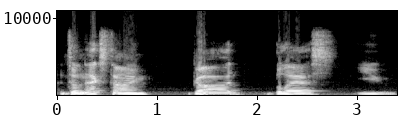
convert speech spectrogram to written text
Until next time, God bless you.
